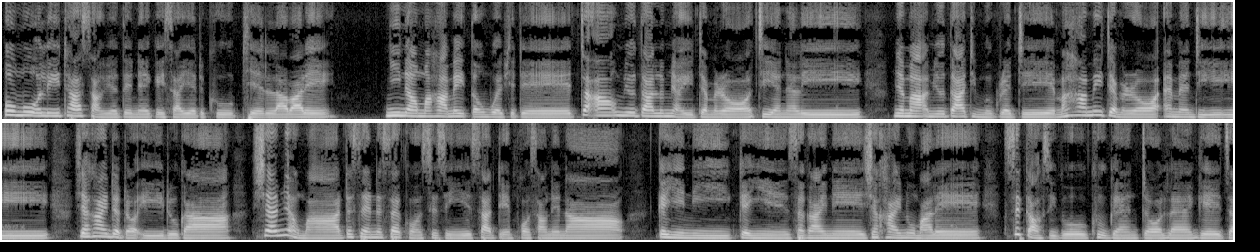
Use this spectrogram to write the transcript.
ပုံမအလေးထားဆောင်ရွက်တဲ့ကိစ္စရပ်တစ်ခုဖြစ်လာပါတယ်။ညီနောင်မဟာမိတ်သုံးဘွဲဖြစ်တဲ့တအောင်းအမျိုးသားလွတ်မြောက်ရေးတပ်မတော် GNL မြန်မာအမျိုးသားဒီမိုကရက်တစ်မဟာမိတ်တပ်မတော် MNDAA ရခိုင်တပ်တော် AA တို့ကရှမ်းမြောက်မှာ10-20ခွန်စစ်စင်ရေးစတင်ဖော်ဆောင်တဲ့နောက် ကရင်နီ ကရင်စကိုင်းနဲ့ ရခိုင်တို့မှာလည်း စစ်ကောင်စီကို ခုခံတော်လှန်ခဲ့ကြ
